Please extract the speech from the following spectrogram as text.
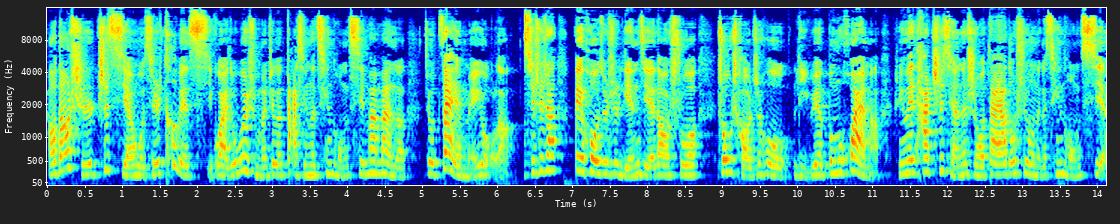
然后当时之前我其实特别奇怪，就为什么这个大型的青铜器慢慢的就再也没有了？其实它背后就是连接到说周朝之后礼乐崩坏嘛，因为它之前的时候大家都是用那个青铜器。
